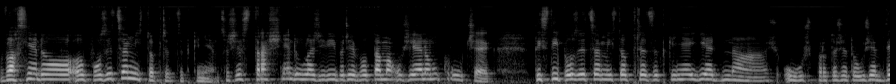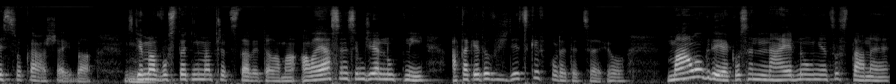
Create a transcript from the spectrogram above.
vlastně do uh, pozice místo předsedkyně, což je strašně důležitý, protože od tam už je jenom krůček. Ty z té pozice místo předsedkyně jednáš už, protože to už je vysoká šajba s těma hmm. ostatníma představitelama. Ale já si myslím, že je nutný, a tak je to vždycky v politice, jo, Málo kdy jako se najednou něco stane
